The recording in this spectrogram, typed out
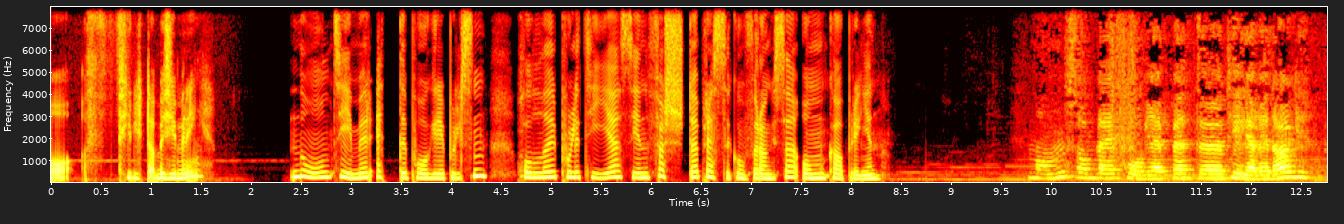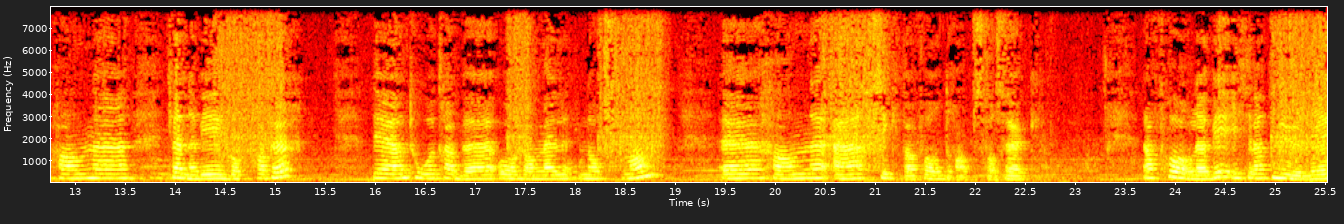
og fylt av bekymring. Noen timer etter pågripelsen holder politiet sin første pressekonferanse om kapringen. Mannen som ble pågrepet eh, tidligere i dag, han eh, kjenner vi godt fra før. Det er en 32 år gammel norsk mann. Eh, han er sikta for drapsforsøk. Det har foreløpig ikke vært mulig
